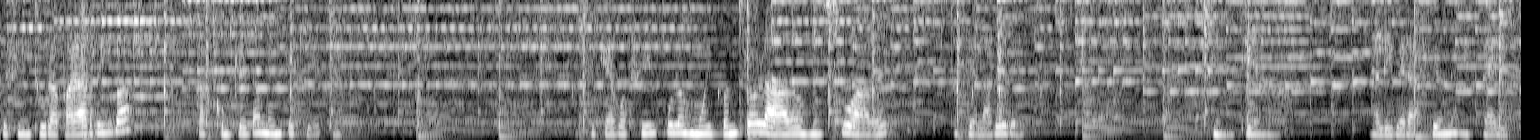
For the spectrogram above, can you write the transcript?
De cintura para arriba estás completamente quieto que hago círculos muy controlados, muy suaves hacia la derecha, sintiendo la liberación de mi pelvis.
